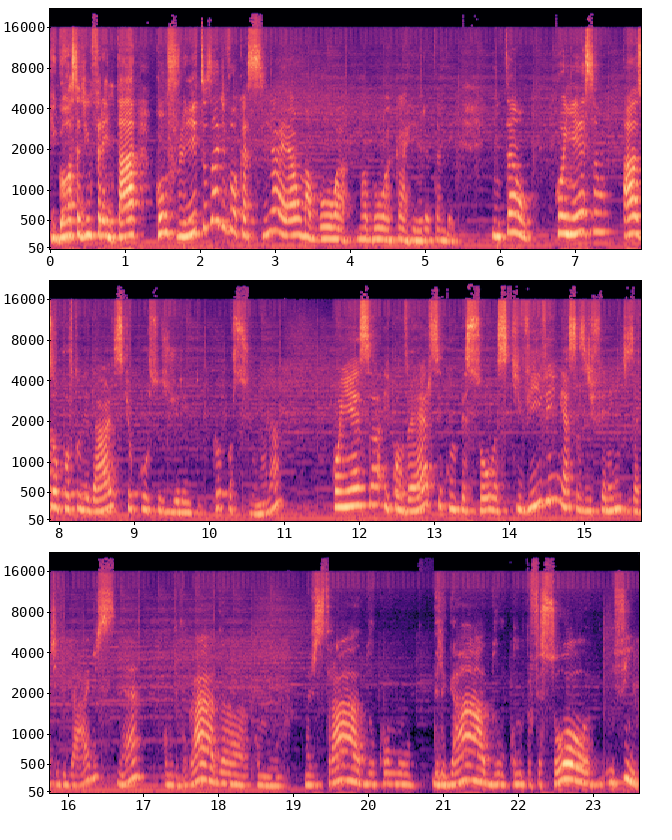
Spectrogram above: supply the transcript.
que gosta de enfrentar conflitos, a advocacia é uma boa, uma boa carreira também. Então, conheçam as oportunidades que o curso de direito proporciona, conheça e converse com pessoas que vivem essas diferentes atividades, né? como advogada, como magistrado, como delegado, como professor, enfim.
